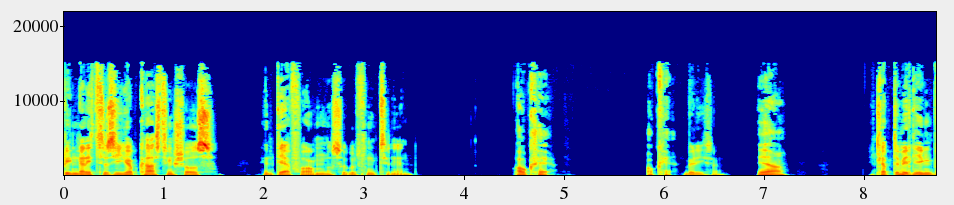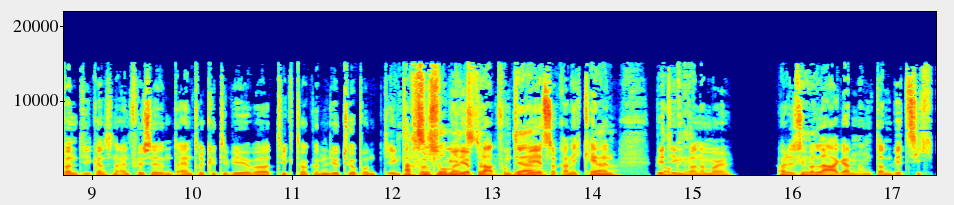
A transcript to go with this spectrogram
bin gar nicht so sicher, ob Castingshows in der Form noch so gut funktionieren, Okay. Okay. würde ich sagen. Ja. Ich glaube, da wird Okay. irgendwann die ganzen Einflüsse und Eindrücke, die wir über TikTok und YouTube und irgendeine so, so Social Media du. Plattform, die Ja. wir jetzt noch gar nicht kennen, Ja. wird Okay. irgendwann einmal alles Okay. überlagern und dann wird sich,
